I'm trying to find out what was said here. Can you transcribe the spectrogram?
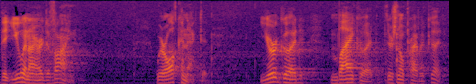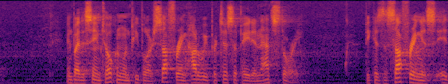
that you and I are divine. We're all connected. Your good, my good. There's no private good. And by the same token, when people are suffering, how do we participate in that story? Because the suffering is, it,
